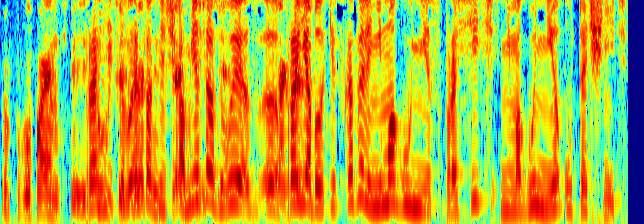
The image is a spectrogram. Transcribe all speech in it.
мы покупаем теперь Простите, Владислав Ильич, а мне сразу, вы э, так про яблоки сказали, не могу не спросить, не могу не уточнить.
